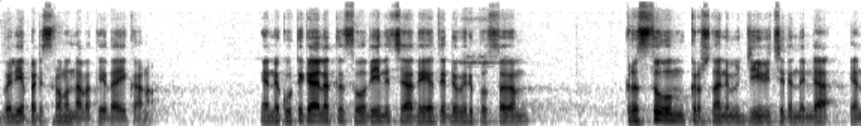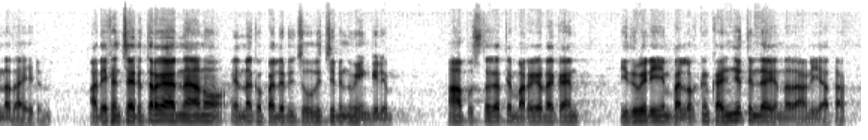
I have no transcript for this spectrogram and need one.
വലിയ പരിശ്രമം നടത്തിയതായി കാണാം. എന്റെ കുട്ടിക്കാലത്ത് സ്വാധീനിച്ച അദ്ദേഹത്തിന്റെ ഒരു പുസ്തകം ക്രിസ്തുവും കൃഷ്ണനും ജീവിച്ചിരുന്നില്ല എന്നതായിരുന്നു. അദ്ദേഹം ചരിത്രകാരനാണോ എന്നൊക്കെ പലരും ചോദിച്ചിരുന്നുവെങ്കിലും ആ പുസ്തകത്തെ മറികടക്കാൻ ഇതുവരെയും പലർക്കും കഴിഞ്ഞിട്ടില്ല എന്നതാണ് യാഥാർത്ഥ്യം.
